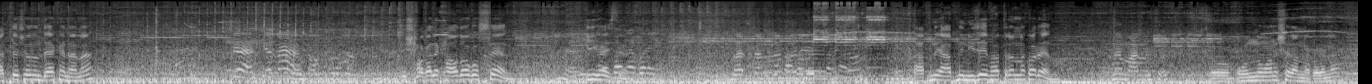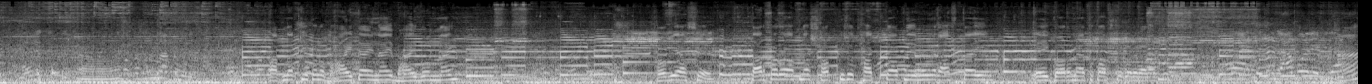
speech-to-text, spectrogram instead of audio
আত্মীয় স্বজন দেখে না না? সকালে খাওয়া দাওয়া করছেন? কি খাইছেন? আপনি আপনি নিজেই ভাত রান্না করেন? ও, অন্য মানুষের রান্না করে না? আপনার কি কোনো ভাই টাই নাই ভাই বোন নাই? সবই আছে। তারপরেও আপনার সব কিছু থাকতে আপনি এভাবে রাস্তায় এই গরমে এত কষ্ট করে বেড়াচ্ছেন? হ্যাঁ?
